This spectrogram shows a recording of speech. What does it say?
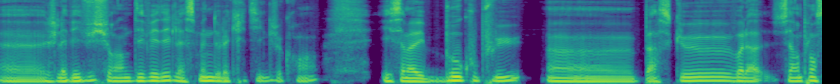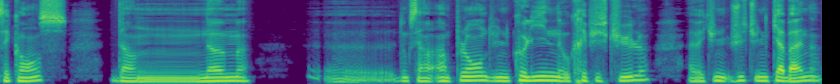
je l'avais vu sur un DVD de la semaine de la critique, je crois. Et ça m'avait beaucoup plu. Euh, parce que voilà, c'est un plan séquence d'un homme. Euh, donc c'est un, plan d'une colline au crépuscule avec une, juste une cabane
